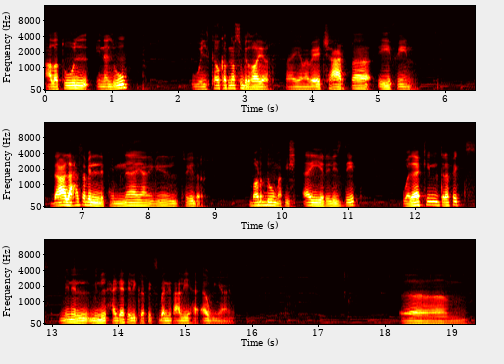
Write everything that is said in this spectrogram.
على طول in a loop والكوكب نفسه بيتغير فهي ما بقتش عارفة إيه فين. ده على حسب اللي فهمناه يعني من ال trailer. برضو مفيش أي release date ولكن graphics من ال... من الحاجات اللي graphics بنت عليها قوي يعني. أم...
